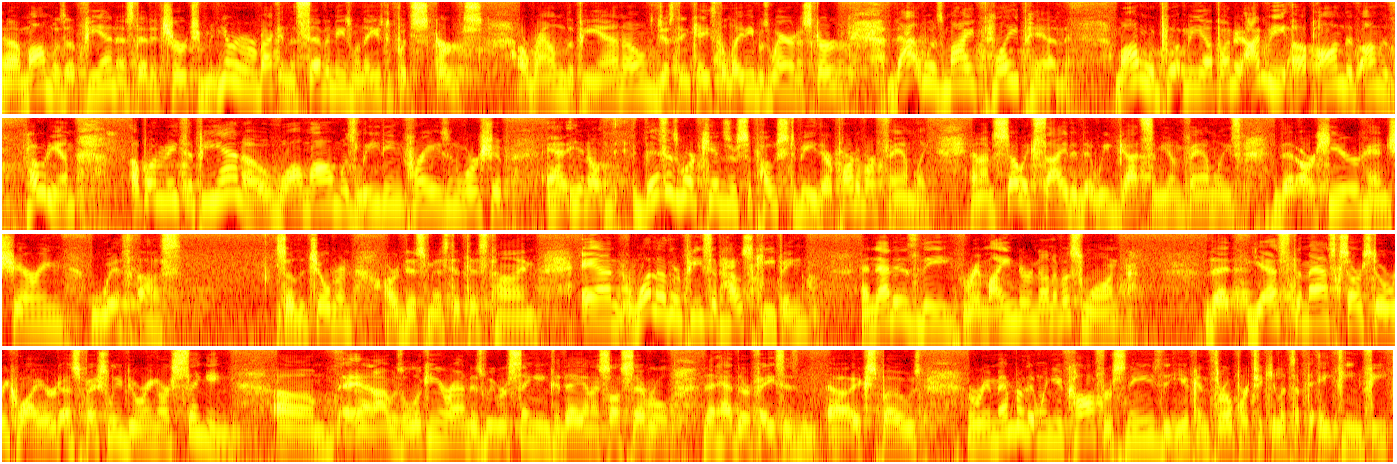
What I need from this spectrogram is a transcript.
Uh, Mom was a pianist at a church. You remember back in the 70s when they used to put skirts around the piano just in case the lady was wearing a skirt? That was my playpen. Mom would put me up under, I'd be up on the, on the podium, up underneath the piano while mom was leading praise and worship. And, you know, th- this is where kids are supposed to be. They're part of our family. And I'm so excited that we've got some young families that are here and sharing with us. So the children are dismissed at this time. And one other piece of housekeeping, and that is the reminder none of us want that yes, the masks are still required, especially during our singing. Um, and I was looking around as we were singing today, and I saw several that had their faces uh, exposed. Remember that when you cough or sneeze, that you can throw particulates up to 18 feet.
